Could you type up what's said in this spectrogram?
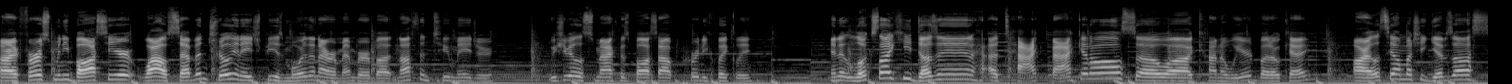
All right, first mini boss here. Wow, 7 trillion HP is more than I remember, but nothing too major. We should be able to smack this boss out pretty quickly. And it looks like he doesn't attack back at all, so uh, kind of weird, but okay. All right, let's see how much he gives us.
